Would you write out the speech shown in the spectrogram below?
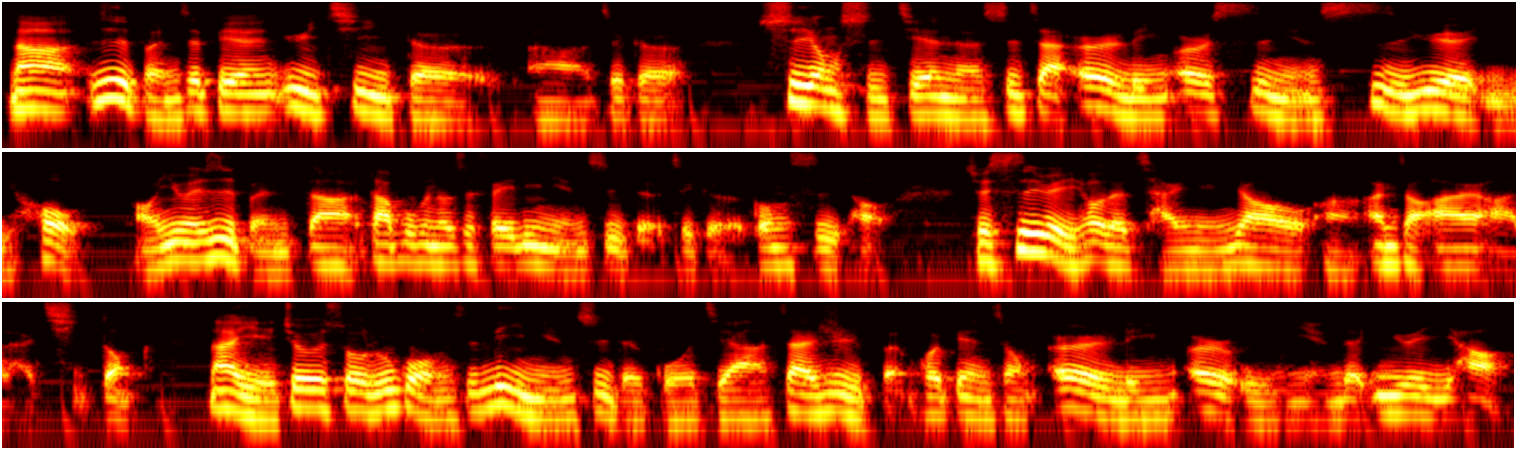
那日本这边预计的啊这个适用时间呢是在二零二四年四月以后。哦，因为日本大大部分都是非历年制的这个公司，哈，所以四月以后的财年要啊按照 IIR 来启动。那也就是说，如果我们是历年制的国家，在日本会变成二零二五年的一月一号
